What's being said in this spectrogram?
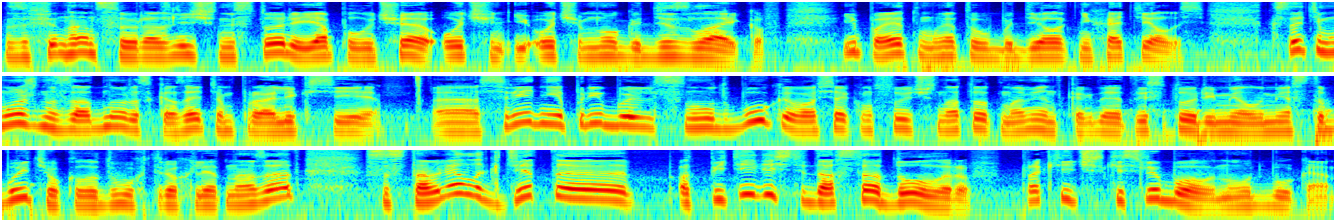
за финансовые различные истории я получаю очень и очень много дизлайков, и поэтому этого бы делать не хотелось. Кстати, можно заодно рассказать вам про Алексея. А, средняя прибыль с ноутбука, во всяком случае на тот момент, когда эта история имела место быть, около двух-трех лет назад, составляла где-то от 50 до 100 долларов, практически с любого ноутбука.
